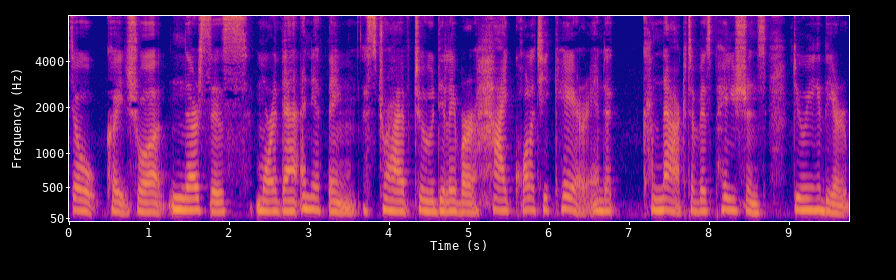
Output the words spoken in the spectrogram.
就可以说，nurses more than anything strive to deliver high quality care and connect with patients during their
